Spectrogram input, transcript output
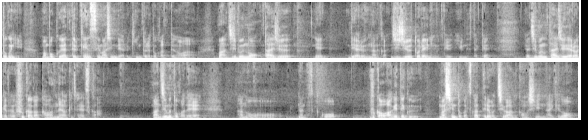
特に、まあ、僕がやってる懸垂マシンでやる筋トレとかっていうのは、まあ、自分の体重ででやるなんか自重トレーニングって言うんでしたっけ？いや自分の体重でやるわけだから負荷が変わんないわけじゃないですか。まあ、ジムとかであのなんですかこう負荷を上げていくマシンとか使ってれば違うのかもしれないけど、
